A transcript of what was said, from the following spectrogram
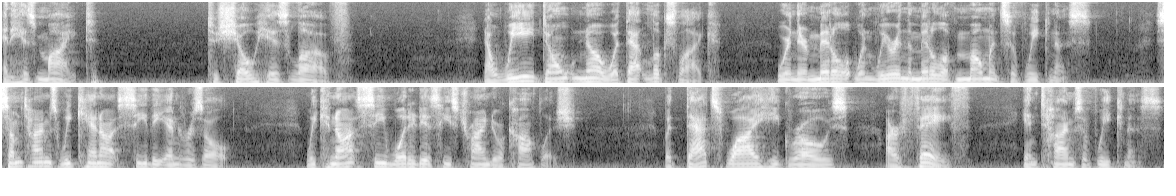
and His might, to show His love. Now, we don't know what that looks like we're in their middle, when we're in the middle of moments of weakness. Sometimes we cannot see the end result. We cannot see what it is he's trying to accomplish. But that's why he grows our faith in times of weakness.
